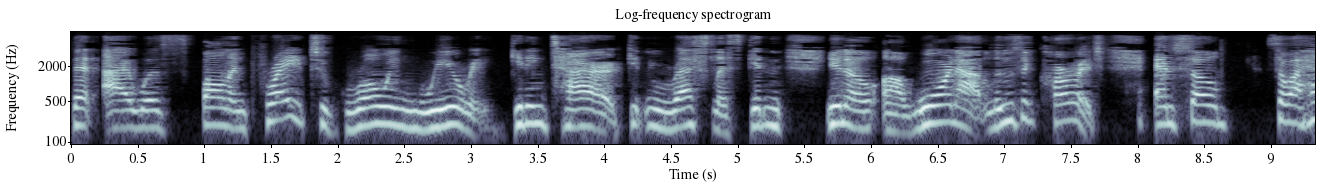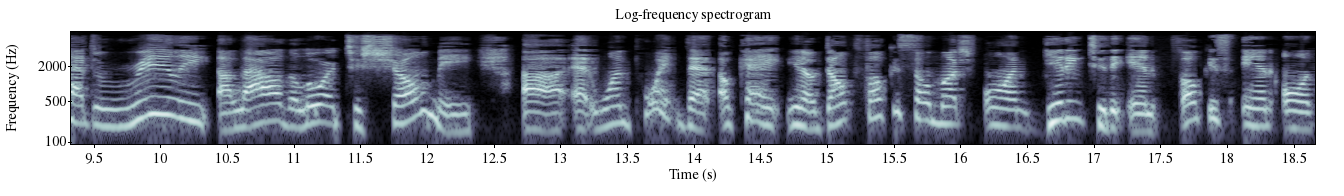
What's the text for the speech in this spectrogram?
that I was falling prey to growing weary, getting tired, getting restless, getting, you know, uh, worn out, losing courage. And so, so I had to really allow the Lord to show me, uh, at one point that, okay, you know, don't focus so much on getting to the end. Focus in on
